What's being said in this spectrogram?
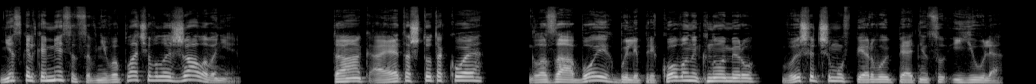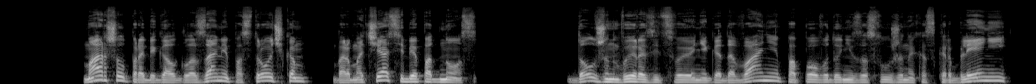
Несколько месяцев не выплачивалось жалование. Так, а это что такое? Глаза обоих были прикованы к номеру, вышедшему в первую пятницу июля. Маршал пробегал глазами по строчкам, бормоча себе под нос. Должен выразить свое негодование по поводу незаслуженных оскорблений,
